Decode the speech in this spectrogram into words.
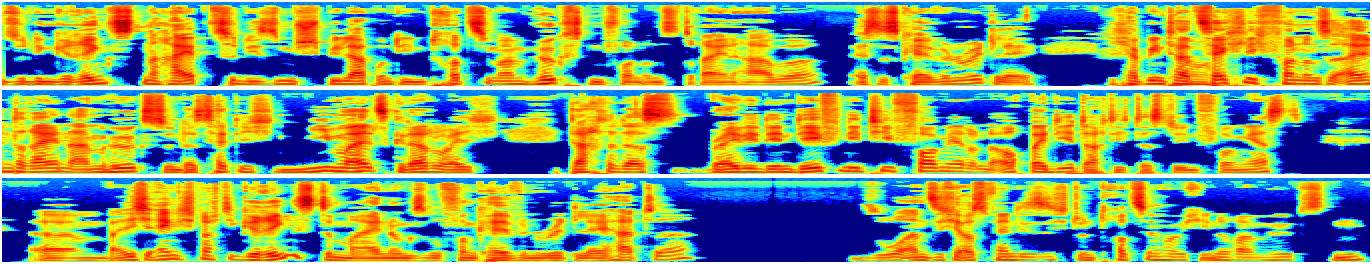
so den geringsten Hype zu diesem Spiel ab und ihn trotzdem am höchsten von uns dreien habe. Es ist Calvin Ridley. Ich habe ihn tatsächlich von uns allen dreien am höchsten und das hätte ich niemals gedacht, weil ich dachte, dass Brady den definitiv vor mir hat und auch bei dir dachte ich, dass du ihn vor mir hast. Ähm, weil ich eigentlich noch die geringste Meinung so von Calvin Ridley hatte. So an sich aus Fantasy-Sicht und trotzdem habe ich ihn noch am höchsten.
